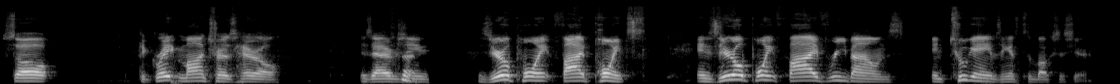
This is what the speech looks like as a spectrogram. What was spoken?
So the great Montrezl Harrell is averaging 0.5 points and 0.5 rebounds in two games against the Bucks this year.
